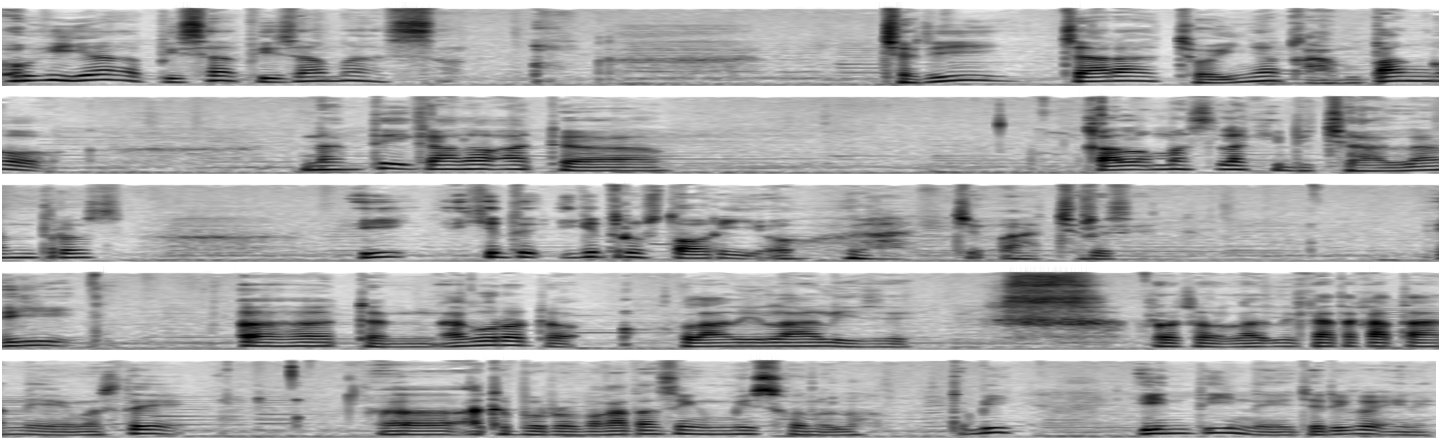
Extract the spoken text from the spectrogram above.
Oh iya bisa bisa mas. Jadi cara joinnya gampang kok. Nanti kalau ada kalau mas lagi di jalan terus iki, iki terus story. Oh anjir anjir sih. I uh, dan aku rada lali-lali sih. Rada lali kata-kata nih mesti uh, ada beberapa kata sing miss loh tapi intinya jadi kayak ini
